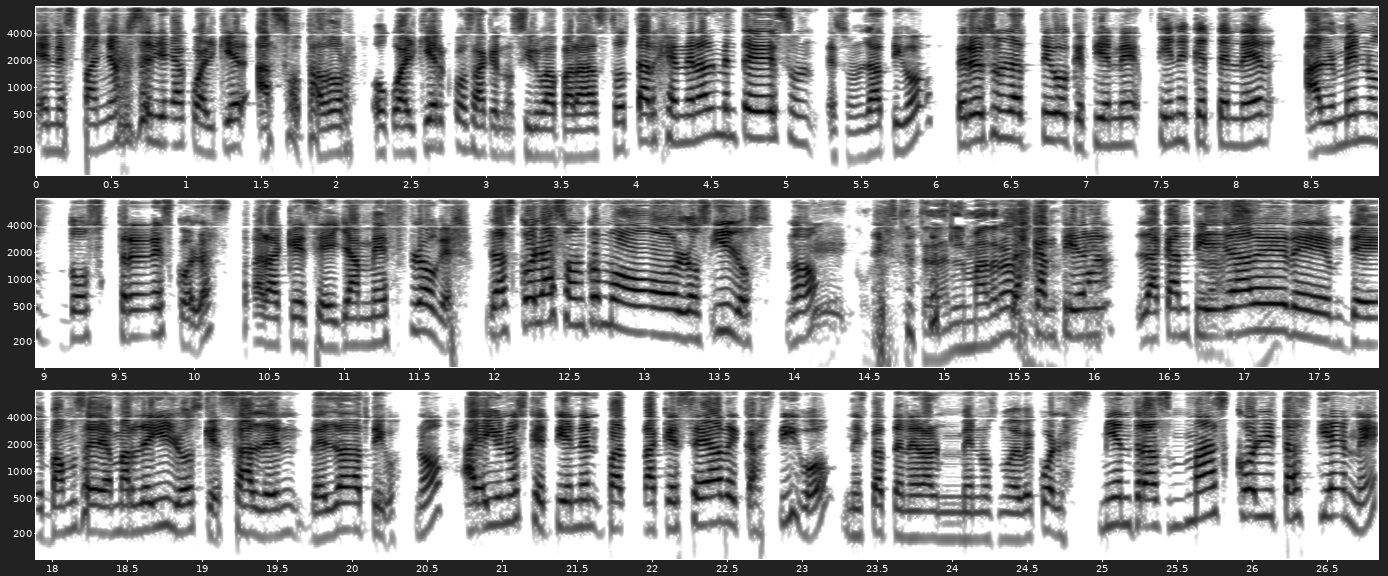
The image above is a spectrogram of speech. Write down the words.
en español sería cualquier azotador o cualquier cosa que nos sirva para azotar. Generalmente es un, es un látigo, pero es un látigo que tiene, tiene que tener al menos dos, tres colas para que se llame flogger. Las colas son como los hilos, ¿no? con los que te dan el madrazo. la cantidad, la cantidad de, de, de, vamos a llamarle hilos que salen del látigo, ¿no? Hay unos que tienen, para que sea de castigo, necesita tener al menos nueve colas. Mientras más colitas tiene,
